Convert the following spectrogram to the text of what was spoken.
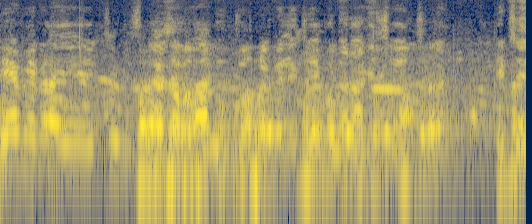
हे वेगळं आहे हे एकशे वीस बघायचं रुपयाचा आपण, भाग, खूप बटर अडीचशे एकशे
